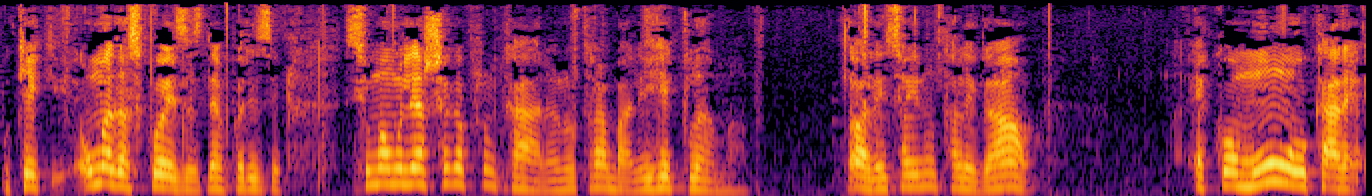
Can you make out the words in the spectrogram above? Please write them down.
O que, uma das coisas, né, por exemplo, se uma mulher chega para um cara no trabalho e reclama, olha, isso aí não tá legal, é comum o cara,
